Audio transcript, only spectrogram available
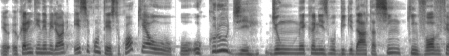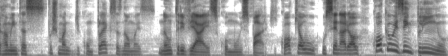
Eu, eu quero entender melhor esse contexto. Qual que é o, o, o crude de um mecanismo Big Data assim, que envolve ferramentas, vou chamar de complexas, não, mas não triviais, como o Spark? Qual que é o, o cenário, qual que é o exemplinho,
